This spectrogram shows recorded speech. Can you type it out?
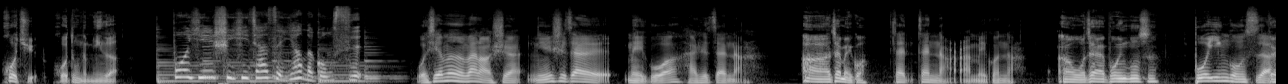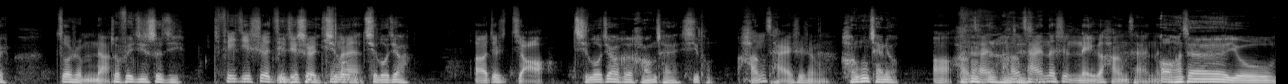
获取活动的名额。波音是一家怎样的公司？我先问问万老师，您是在美国还是在哪儿？啊、在美国，在在哪儿啊？美国哪儿？啊、我在波音公司波音公司啊？对，做什么的？做飞机设计，飞机设计飞机这事起落起落架、啊，就是脚起落架和航材系统、航材是什么？航空材料。啊，航材 航材航材那是哪个航材呢？哦，航材有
